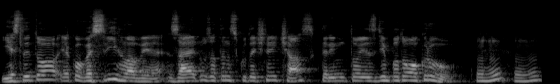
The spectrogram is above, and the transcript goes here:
jestli to jako ve své hlavě zajedu za ten skutečný čas, kterým to jezdím po tom okruhu. Mhm.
